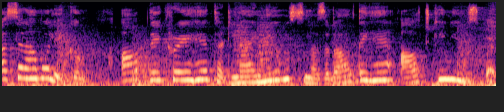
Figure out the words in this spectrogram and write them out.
अस्सलाम वालेकुम आप देख रहे हैं 39 न्यूज़। नज़र डालते हैं आज की न्यूज़ पर।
